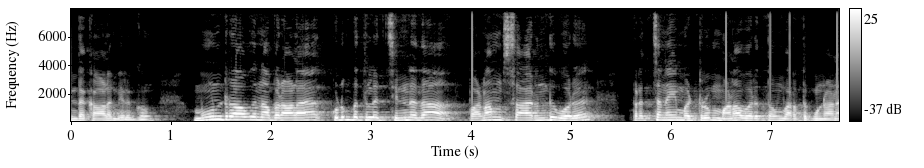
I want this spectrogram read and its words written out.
இந்த காலம் இருக்கும். மூன்றாவது நபரால் குடும்பத்தில் சின்னதாக பணம் சார்ந்து ஒரு பிரச்சனை மற்றும் மன வருத்தம் வரத்துக்கு உண்டான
